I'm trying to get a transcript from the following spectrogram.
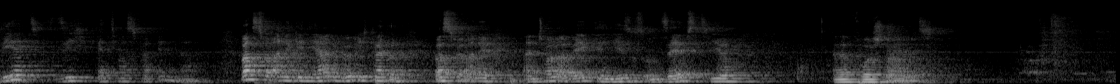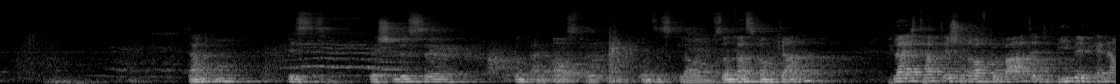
wird sich etwas verändern. Was für eine geniale Möglichkeit und was für eine, ein toller Weg, den Jesus uns selbst hier äh, vorstellt. Danken ist der Schlüssel und ein Ausdruck unseres Glaubens. Und was kommt dann? Vielleicht habt ihr schon darauf gewartet, Bibelkenner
